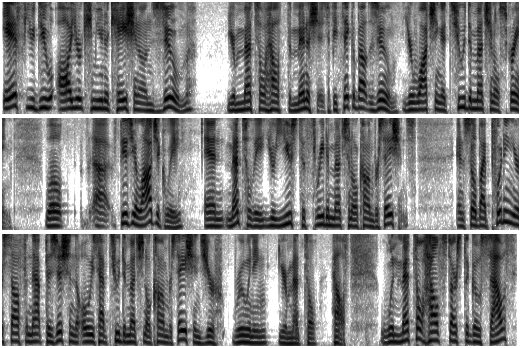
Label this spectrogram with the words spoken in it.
If you do all your communication on Zoom, your mental health diminishes. If you think about Zoom, you're watching a two dimensional screen. Well, uh, physiologically and mentally, you're used to three dimensional conversations. And so, by putting yourself in that position to always have two dimensional conversations, you're ruining your mental health. When mental health starts to go south,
